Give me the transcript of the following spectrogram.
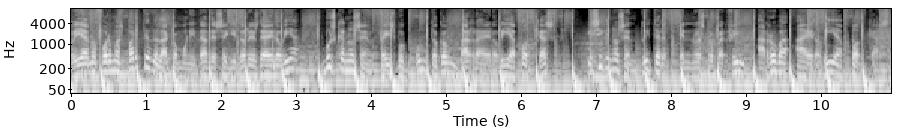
¿Todavía no formas parte de la comunidad de seguidores de Aerovía? Búscanos en facebook.com barra podcast y síguenos en Twitter en nuestro perfil arroba podcast.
